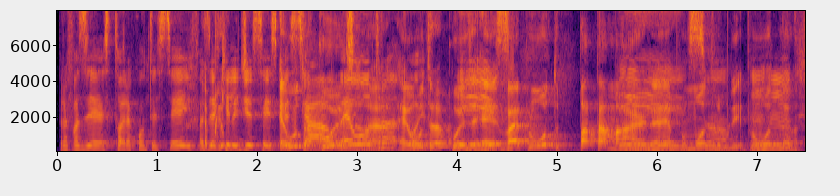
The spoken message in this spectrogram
para fazer a história acontecer e fazer é aquele dia ser especial. É outra coisa. É outra, né? coisa. É outra coisa. É, vai para um outro patamar, Isso. né? Para um, outro, pra um uhum. outro negócio.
